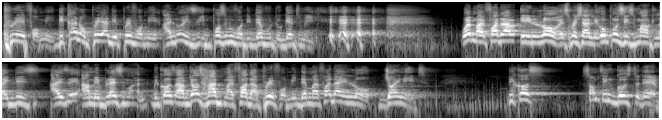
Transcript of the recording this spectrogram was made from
pray for me. The kind of prayer they pray for me, I know it's impossible for the devil to get me. when my father in law, especially, opens his mouth like this, I say, I'm a blessed man because I've just had my father pray for me. Then my father in law join it. Because something goes to them.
